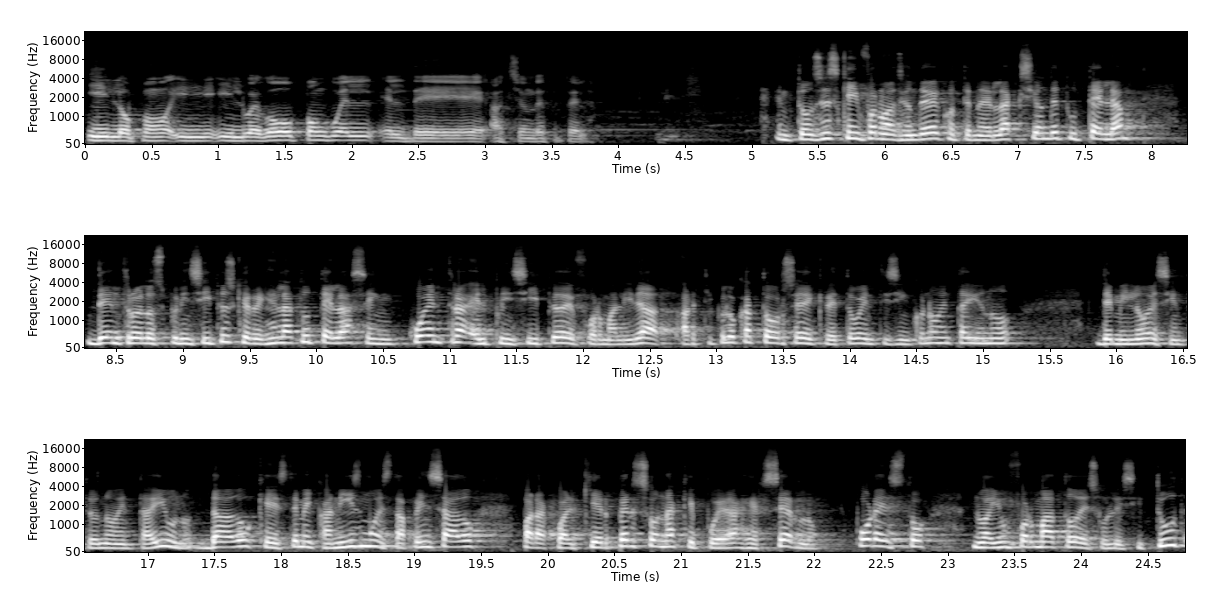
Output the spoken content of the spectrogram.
y, lo pongo, y, luego pongo el, el de acción de tutela. Entonces, ¿qué información debe contener la acción de tutela? Dentro de los principios que rigen la tutela se encuentra el principio de formalidad, artículo 14, decreto 2591 de 1991, dado que este mecanismo está pensado para cualquier persona que pueda ejercerlo. Por esto, no hay un formato de solicitud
